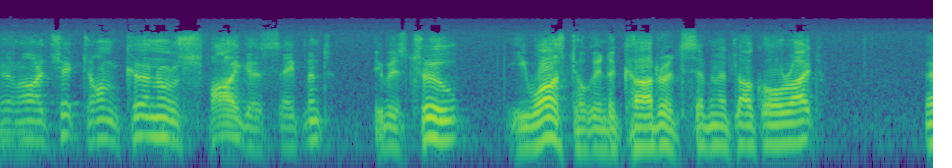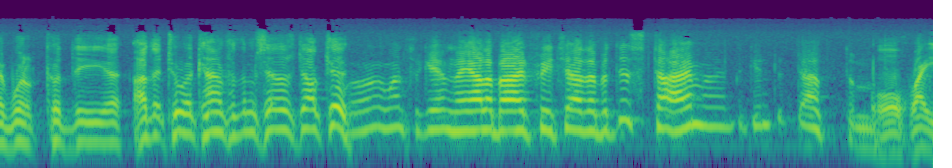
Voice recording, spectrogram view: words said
Well, I checked on Colonel Schweiger's statement. It was true. He was talking to Carter at seven o'clock, all right. Uh, well, could the uh, other two account for themselves, Doctor? Well, once again, they alibied for each other, but this time I begin to doubt them. Oh, why,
